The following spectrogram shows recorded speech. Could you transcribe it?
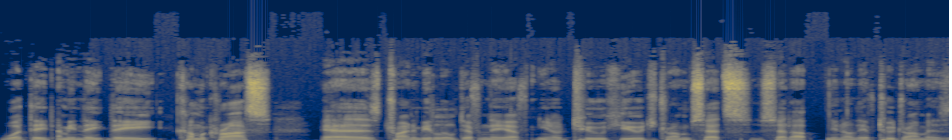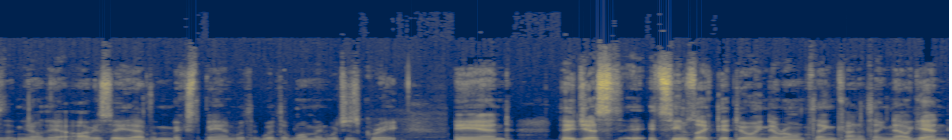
what they I mean they they come across as trying to be a little different. They have you know two huge drum sets set up. You know they have two drummers. You know they obviously have a mixed band with with a woman, which is great. And they just it it seems like they're doing their own thing kind of thing. Now again.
